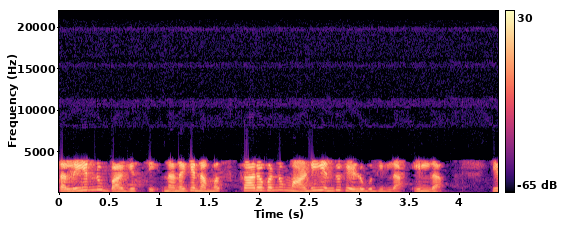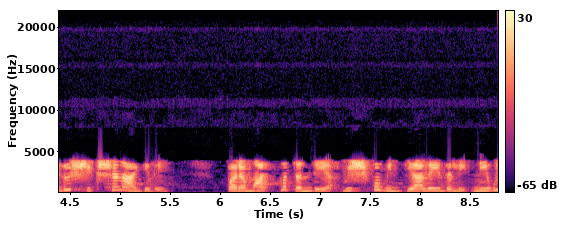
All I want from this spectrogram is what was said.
ತಲೆಯನ್ನು ಬಾಗಿಸಿ ನನಗೆ ನಮಸ್ಕಾರವನ್ನು ಮಾಡಿ ಎಂದು ಹೇಳುವುದಿಲ್ಲ, ಇಲ್ಲ. ಇದು ಶಿಕ್ಷಣ ಆಗಿದೆ. ಪರಮಾತ್ಮ ತಂದೆಯ ವಿಶ್ವವಿದ್ಯಾಲಯದಲ್ಲಿ ನೀವು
